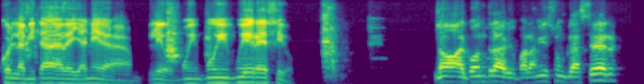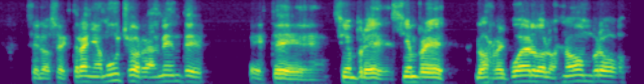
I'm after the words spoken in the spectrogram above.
con la mitad de Avellaneda, Leo. Muy, muy, muy agradecido. No, al contrario, para mí es un placer, se los extraña mucho realmente, este, siempre, siempre los recuerdo, los nombro,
